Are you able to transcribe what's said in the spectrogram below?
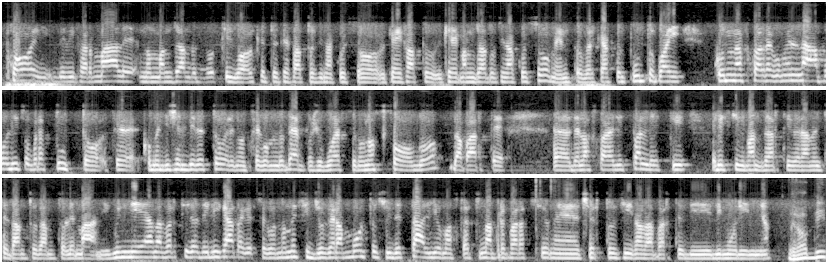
poi devi far male non mangiando tutti i gol che, che che hai mangiato fino a questo momento, perché a quel punto poi con una squadra come il Napoli, soprattutto se come dice il direttore in un secondo tempo ci può essere uno sfogo da parte eh, della squadra di Spalletti, rischi di mangiarti veramente tanto tanto le mani. Quindi è una partita delicata che secondo me si giocherà molto sui dettagli, io mi aspetto una preparazione certosina da parte di, di Mourinho. Robby?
